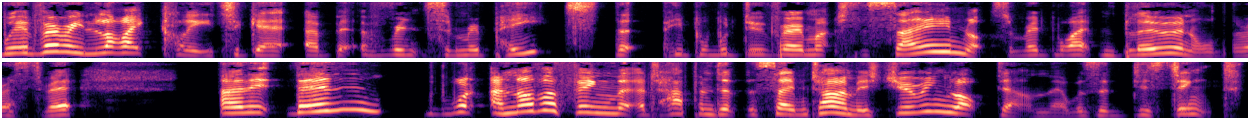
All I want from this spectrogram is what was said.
we're very likely to get a bit of rinse and repeat, that people would do very much the same, lots of red, white, and blue, and all the rest of it. And it then, what another thing that had happened at the same time is during lockdown, there was a distinct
